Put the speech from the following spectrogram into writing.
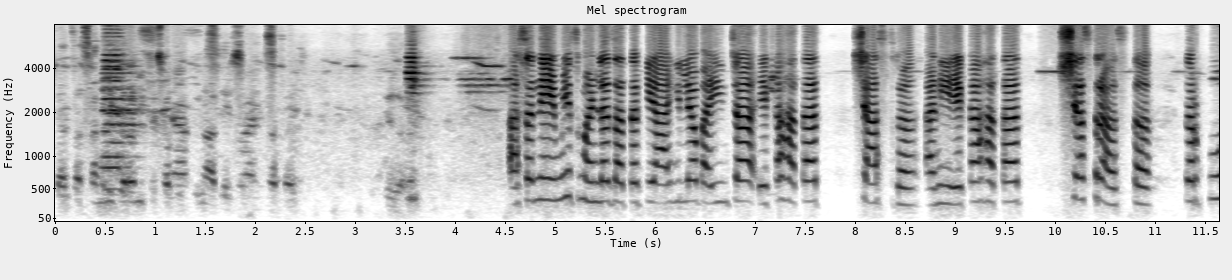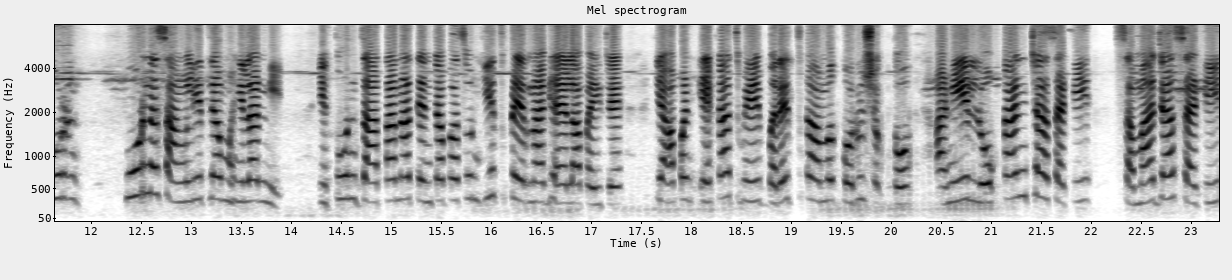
त्याचा सांगलीकरांनी कशा पद्धतीने आदर्श घेतला पाहिजे. असं नेहमीच म्हणलं जातं की अहिल्याबाईंच्या एका हातात शास्त्र आणि एका हातात शस्त्र असतं. तर पूर्ण पूर्ण सांगलीतल्या महिलांनी इथून जाताना त्यांच्यापासून हीच प्रेरणा घ्यायला पाहिजे की आपण एकाच वेळी बरेच कामं करू शकतो आणि लोकांच्यासाठी समाजासाठी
